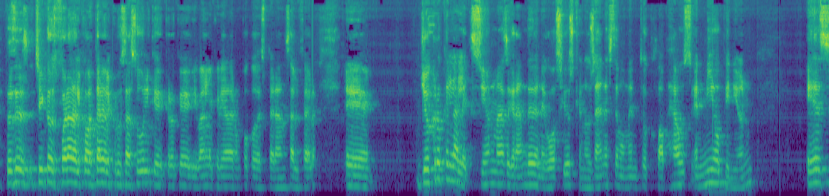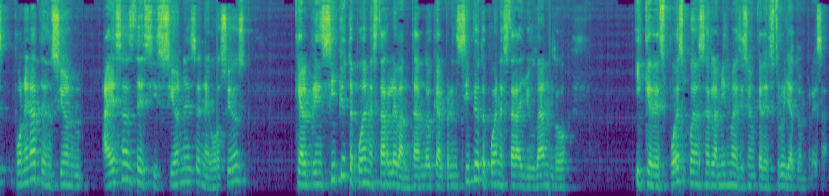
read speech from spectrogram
Entonces, chicos, fuera del comentario del Cruz Azul, que creo que Iván le quería dar un poco de esperanza al Fer, eh, yo creo que la lección más grande de negocios que nos da en este momento Clubhouse, en mi opinión, es poner atención a esas decisiones de negocios que al principio te pueden estar levantando, que al principio te pueden estar ayudando y que después pueden ser la misma decisión que destruya tu empresa.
